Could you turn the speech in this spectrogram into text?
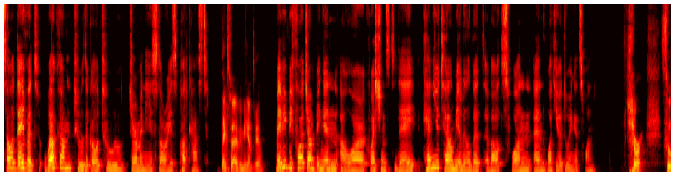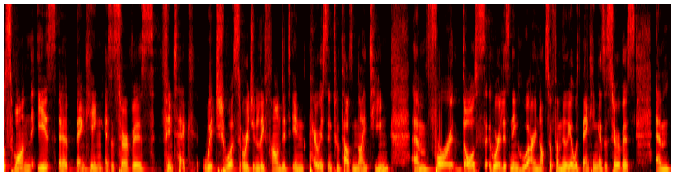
So, David, welcome to the Go to Germany Stories podcast. Thanks for having me, Andrea. Maybe before jumping in our questions today, can you tell me a little bit about Swan and what you're doing at Swan? Sure. So Swan is a banking as a service fintech, which was originally founded in Paris in 2019. Um, for those who are listening who are not so familiar with banking as a service, um,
